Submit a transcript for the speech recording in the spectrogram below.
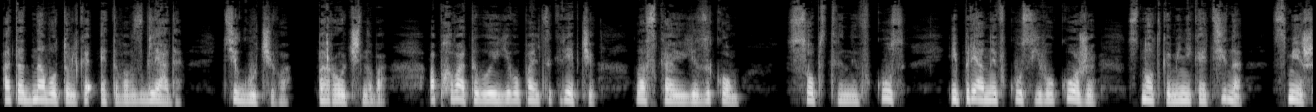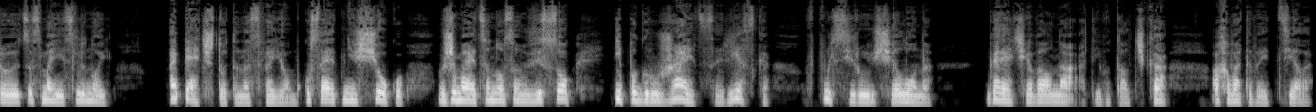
от одного только этого взгляда, тягучего, порочного. Обхватываю его пальцы крепче, ласкаю языком. Собственный вкус и пряный вкус его кожи с нотками никотина смешиваются с моей слюной. Опять что-то на своем, кусает мне щеку, вжимается носом в висок и погружается резко в пульсирующее лоно. Горячая волна от его толчка охватывает тело.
